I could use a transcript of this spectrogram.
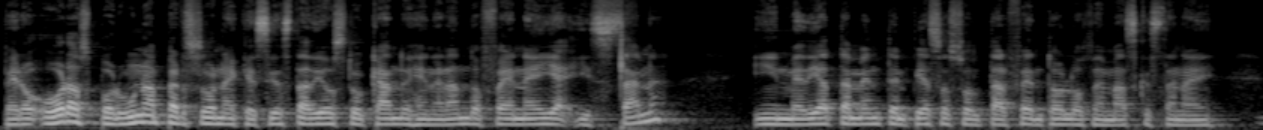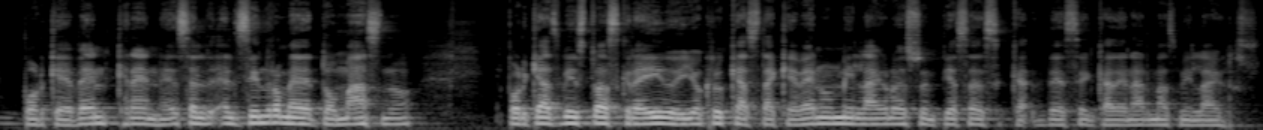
Pero oras por una persona que sí está Dios tocando y generando fe en ella y sana, e inmediatamente empieza a soltar fe en todos los demás que están ahí porque ven, creen. Es el, el, síndrome de Tomás, ¿no? Porque has visto, has creído. Y yo creo que hasta que ven un milagro, eso empieza a desencadenar más milagros.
